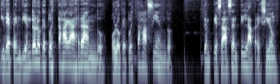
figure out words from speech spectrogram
Y dependiendo de lo que tú estás agarrando o lo que tú estás haciendo, tú empiezas a sentir la presión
